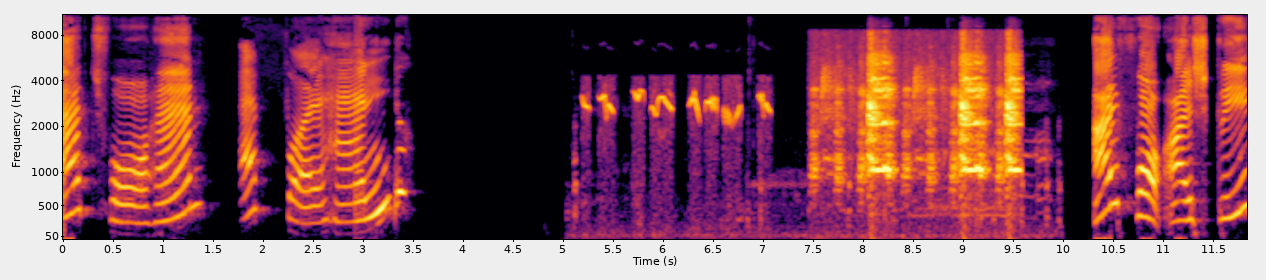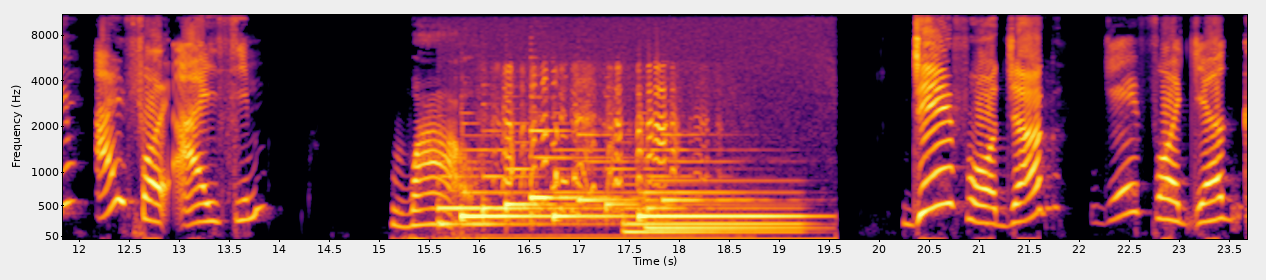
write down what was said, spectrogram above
H for hen. F for hand. I for ice cream. I for ice cream. Wow. J for jug. J for jug.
